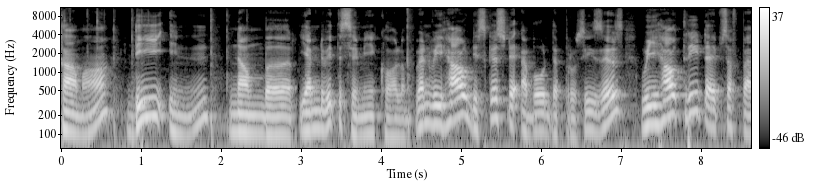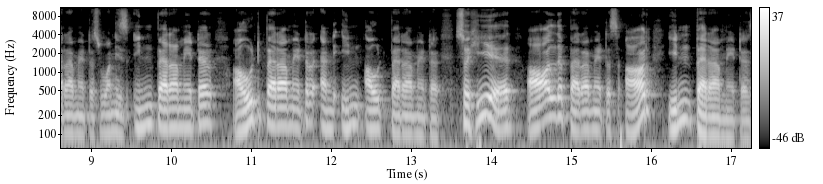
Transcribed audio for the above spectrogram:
comma d in number. End with semicolon. When we have discussed about the procedures we have three types of parameters. One is in parameter out parameter and in out parameter. So here all the parameters are in parameters.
